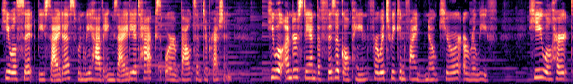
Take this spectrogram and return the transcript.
He will sit beside us when we have anxiety attacks or bouts of depression. He will understand the physical pain for which we can find no cure or relief. He will hurt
